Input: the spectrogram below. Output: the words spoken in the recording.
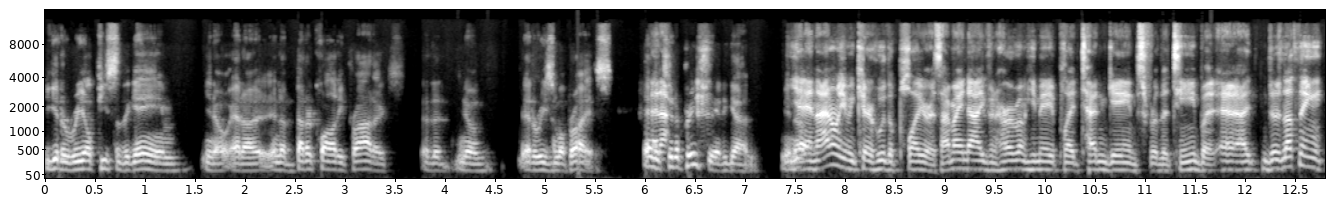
you get a real piece of the game, you know, at a in a better quality product at a you know at a reasonable price, and, And it I- should appreciate again. You know? Yeah, and I don't even care who the player is. I might not even heard of him. He may have played ten games for the team, but uh, I, there's nothing.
